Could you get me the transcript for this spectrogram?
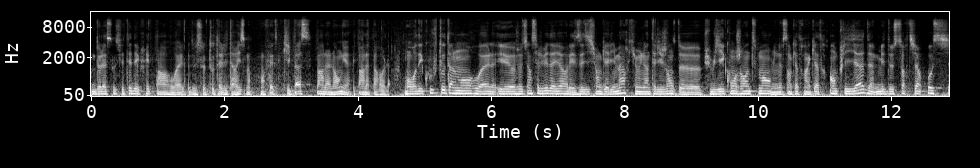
de la société société décrite par Orwell, de ce totalitarisme en fait, qui passe par la langue et par la parole. On redécouvre totalement Orwell et euh, je tiens à saluer d'ailleurs les éditions Gallimard qui ont eu l'intelligence de publier conjointement en 1984 en Pléiade, mais de sortir aussi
